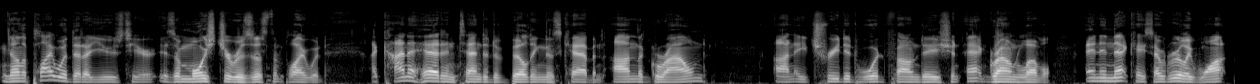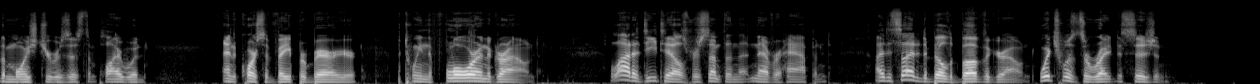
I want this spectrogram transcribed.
Now the plywood that I used here is a moisture resistant plywood. I kind of had intended of building this cabin on the ground on a treated wood foundation at ground level. And in that case, I would really want the moisture resistant plywood and of course a vapor barrier between the floor and the ground. A lot of details for something that never happened. I decided to build above the ground, which was the right decision.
